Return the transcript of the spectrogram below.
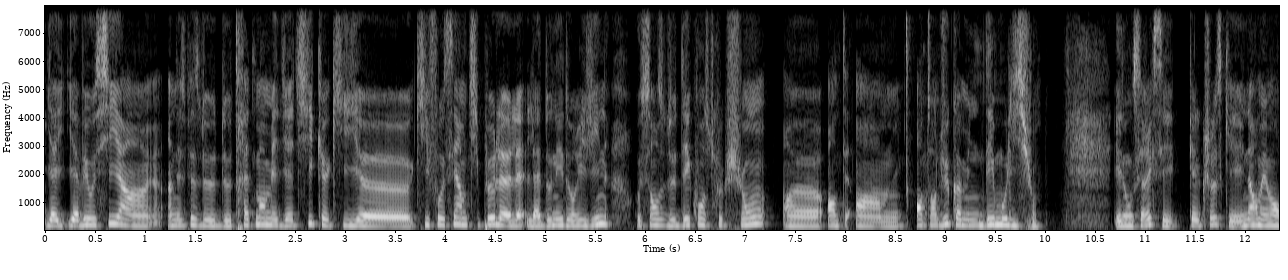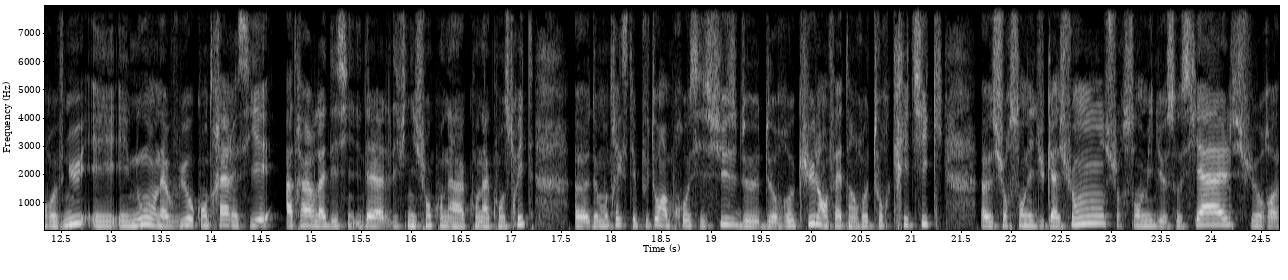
il y, a- il y avait aussi un, un espèce de, de traitement médiatique qui, euh, qui faussait un petit peu la, donnée d'origine au sens de déconstruction euh, ent- en- entendue comme une démolition. Et donc c'est vrai que c'est quelque chose qui est énormément revenu et, nous on a voulu au contraire essayer à travers la, définition qu'on a construite euh, de montrer que c'était plutôt un processus de, recul en fait un retour critique euh, sur son éducation sur son milieu social sur euh,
